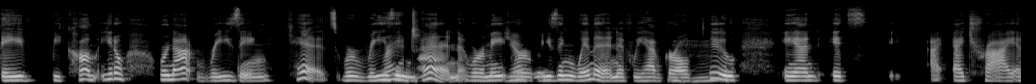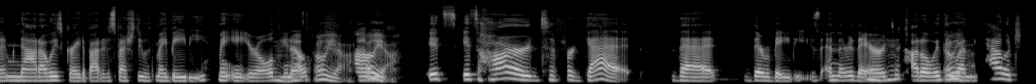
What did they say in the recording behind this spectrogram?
they've become. You know, we're not raising kids, we're raising Right. men, we're, ma- Yep. we're raising women if we have girls hmm too. And it's, I, I try, and I'm not always great about it, especially with my baby, my eight year old, you hmm know. Oh yeah. Oh Um, yeah. it's it's hard to forget that they're babies and they're there hmm to cuddle with Oh you on yeah. the couch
